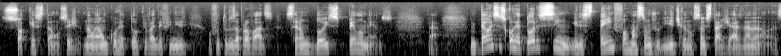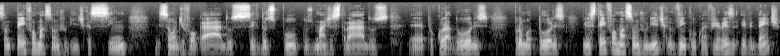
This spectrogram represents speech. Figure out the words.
só questão. Ou seja, não é um corretor que vai definir o futuro dos aprovados, serão dois pelo menos. Tá? Então, esses corretores, sim, eles têm formação jurídica, não são estagiários, nada não. São, têm formação jurídica, sim. São advogados, servidores públicos, magistrados, é, procuradores, promotores. Eles têm formação jurídica, vínculo com a FGV, evidente.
